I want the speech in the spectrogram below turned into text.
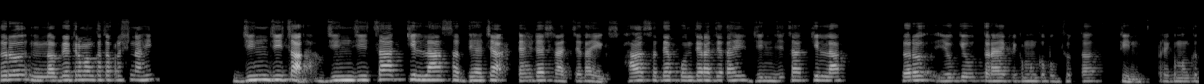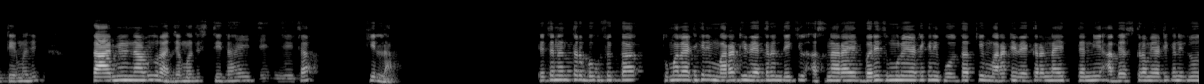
तर नवव्या क्रमांकाचा प्रश्न आहे. जिंजीचा. जिंजीचा किल्ला सध्याच्या डॅश डॅश राज्यात आहे. हा सध्या कोणत्या राज्यात आहे? जिंजीचा किल्ला. तर योग्य उत्तर आहे क्रमांक बघू शकता तीन. क्रमांक तीन म्हणजे तामिळनाडू राज्यामध्ये स्थित आहे जिंजीचा किल्ला. त्याच्यानंतर बघू शकता तुम्हाला या ठिकाणी मराठी व्याकरण देखील असणार आहे. बरेच मुलं या ठिकाणी बोलतात की मराठी व्याकरण नाही. त्यांनी अभ्यासक्रम या ठिकाणी जो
